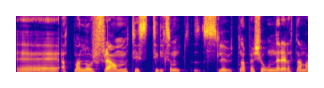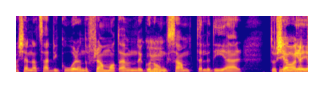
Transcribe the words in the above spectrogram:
eh, att man når fram till, till liksom slutna personer eller att när man känner att så här, det går ändå framåt även om det går långsamt eller det är, då känner Mm. Ja, jag ju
